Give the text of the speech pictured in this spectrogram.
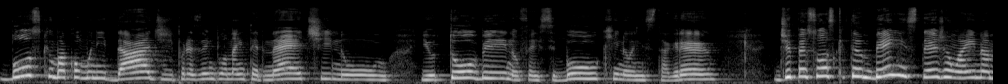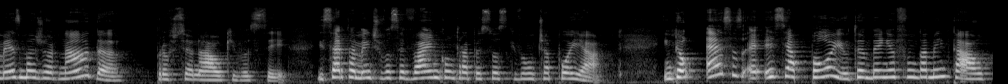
busque uma comunidade, por exemplo, na internet, no YouTube, no Facebook, no Instagram de pessoas que também estejam aí na mesma jornada profissional que você. E certamente você vai encontrar pessoas que vão te apoiar. Então, essas, é, esse apoio também é fundamental.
